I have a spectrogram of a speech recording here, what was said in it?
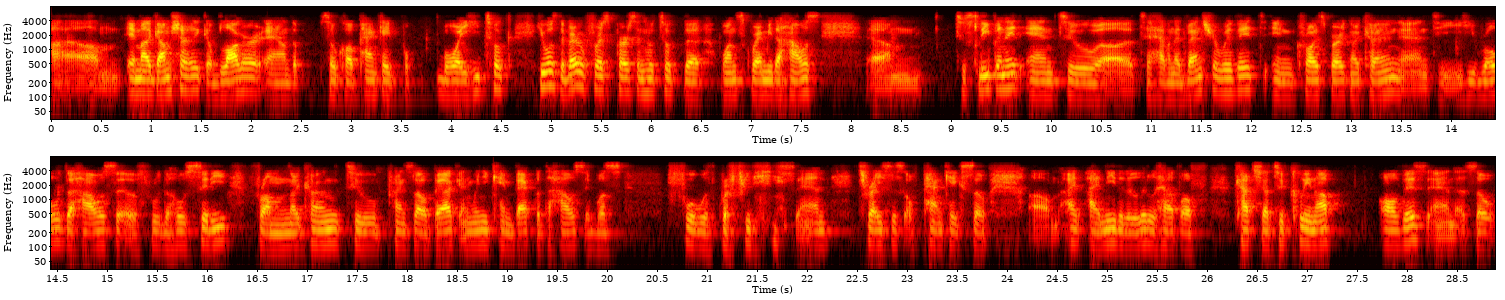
Um, Emal Ghamsharick, a blogger, and the so-called pancake boy, he took, he was the very first person who took the one square meter house um, to sleep in it and to uh, to have an adventure with it in Kreuzberg, Neukölln, and he, he rolled the house uh, through the whole city from Neukölln to Prenzlauer Berg, and when he came back with the house, it was full with graffitis and traces of pancakes. So um, I, I needed a little help of Katja to clean up all this. And uh, so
